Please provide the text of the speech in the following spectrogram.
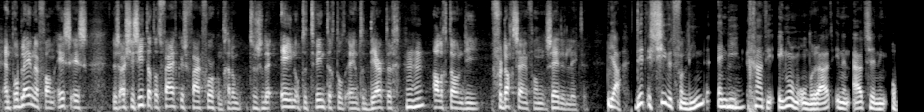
En het probleem daarvan is, is dus als je ziet dat dat vijf keer zo vaak voorkomt... gaat het om tussen de 1 op de 20 tot 1 op de 30 allochtonen die verdacht zijn van zedendelicten. Ja, dit is Siewert van Lien. En die gaat hier enorm onderuit in een uitzending op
